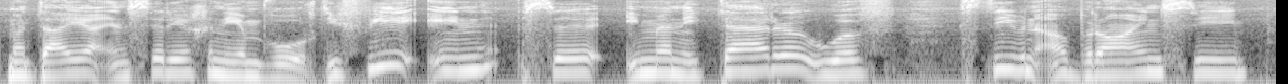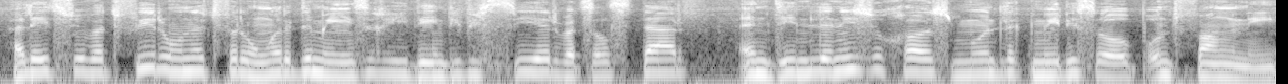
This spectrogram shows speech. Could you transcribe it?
Madaya in Syrië geneem word. Die VN se humanitaire hoof Stephen O'Brien sê hy het so wat 400 verhongerde mense geïdentificeer wat sal sterf indien hulle nie so gauw as moendlik medische hulp ontvang nie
